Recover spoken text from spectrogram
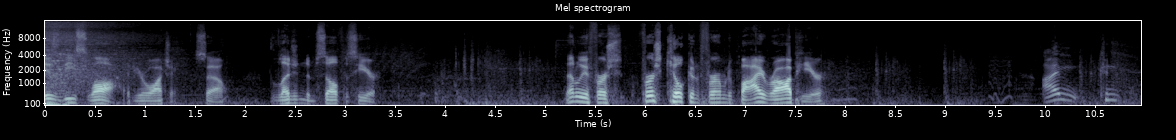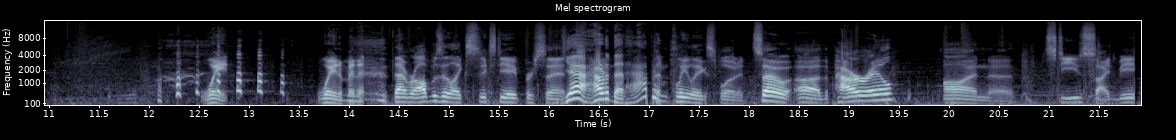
is the Slaw, if you're watching. So, the legend himself is here. That'll be a first first kill confirmed by Rob here. I'm con- Wait. Wait a minute. that Rob was at like 68%. Yeah, how did that happen? completely exploded. So uh, the power rail on uh, Steve's side B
